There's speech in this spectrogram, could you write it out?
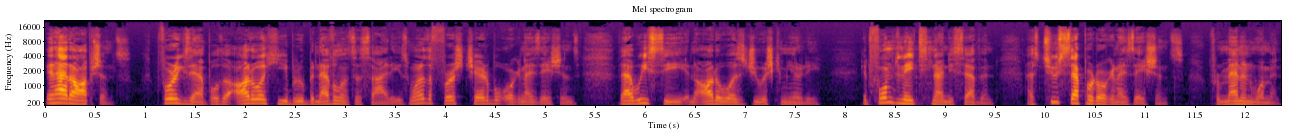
It had options. For example, the Ottawa Hebrew Benevolent Society is one of the first charitable organizations that we see in Ottawa's Jewish community. It formed in 1897 as two separate organizations for men and women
